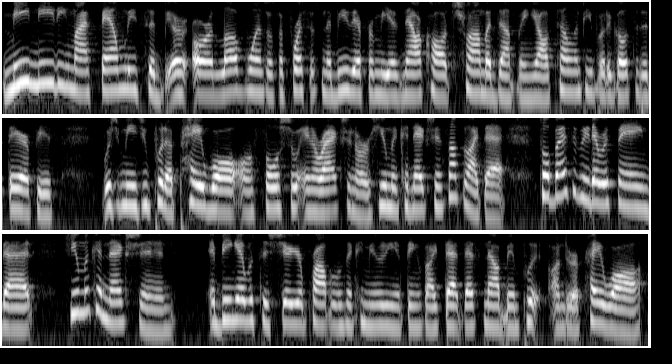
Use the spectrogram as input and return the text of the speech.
me needing my family to be or, or, loved ones or support system to be there for me is now called trauma dumping. Y'all telling people to go to the therapist which means you put a paywall on social interaction or human connection, something like that. So basically, they were saying that human connection and being able to share your problems in community and things like that, that's now been put under a paywall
